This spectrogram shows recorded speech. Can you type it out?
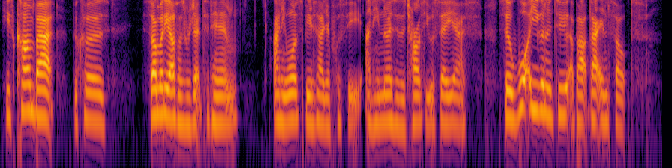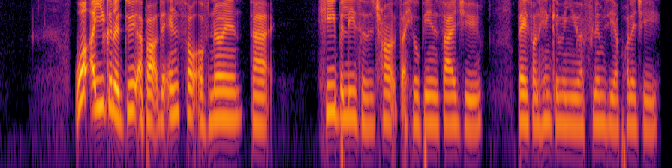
he's come back because somebody else has rejected him and he wants to be inside your pussy and he knows there's a chance he will say yes. So, what are you going to do about that insult? What are you going to do about the insult of knowing that he believes there's a chance that he'll be inside you based on him giving you a flimsy apology?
